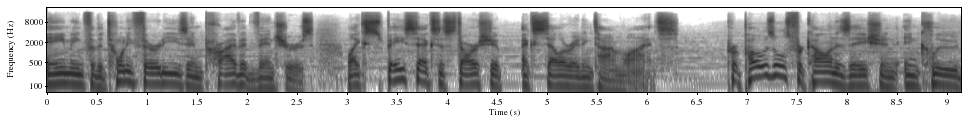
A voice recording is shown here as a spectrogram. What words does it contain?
aiming for the 2030s in private ventures like SpaceX's Starship accelerating timelines. Proposals for colonization include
